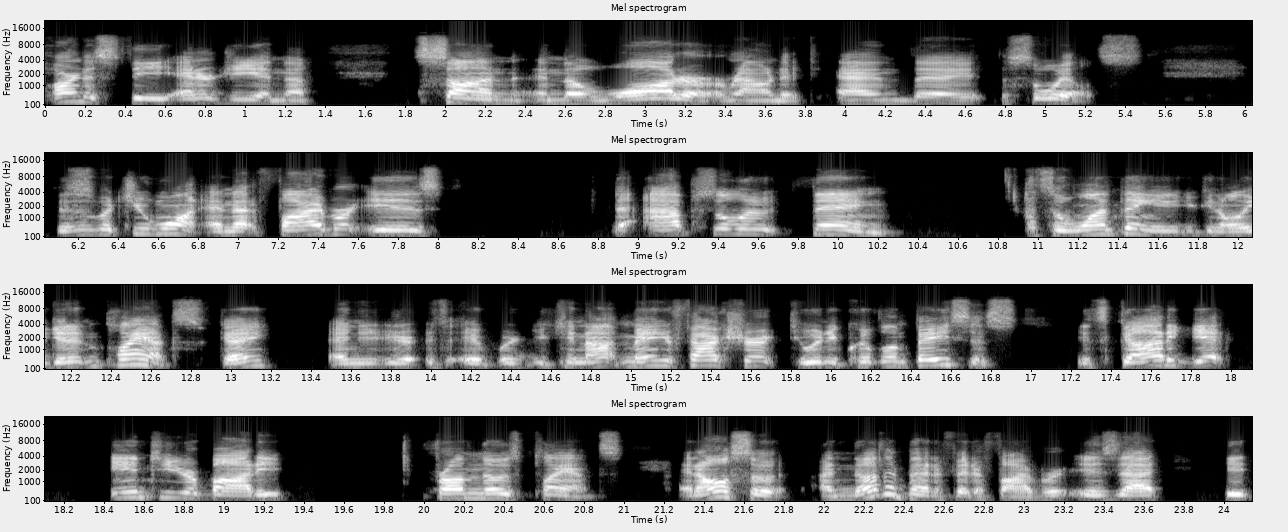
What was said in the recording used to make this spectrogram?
harness the energy and the sun and the water around it and the, the soils. This is what you want. And that fiber is the absolute thing. That's the one thing you can only get it in plants. Okay and you it, you cannot manufacture it to an equivalent basis. It's got to get into your body from those plants. And also another benefit of fiber is that it,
